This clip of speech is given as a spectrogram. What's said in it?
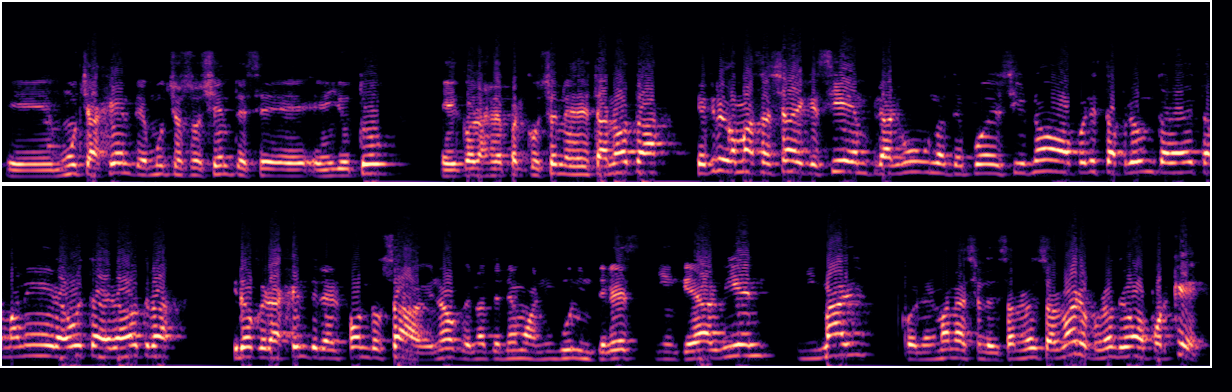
eh, mucha gente, muchos oyentes eh, en YouTube eh, con las repercusiones de esta nota, que creo que más allá de que siempre alguno te puede decir, no, pero esta pregunta era de esta manera o esta de la otra, creo que la gente en el fondo sabe, ¿no? Que no tenemos ningún interés ni en quedar bien ni mal con el manager de San Lorenzo Almaro, porque no tenemos por qué.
